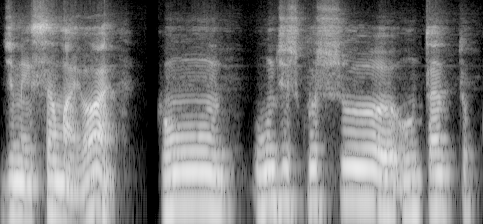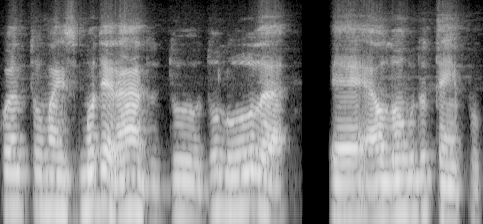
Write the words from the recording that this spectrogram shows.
dimensão maior com um discurso um tanto quanto mais moderado do, do Lula é, ao longo do tempo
